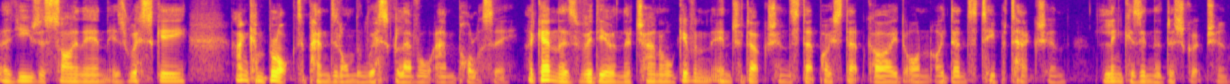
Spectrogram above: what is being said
a user sign-in is risky and can block depending on the risk level and policy. Again, there's a video in the channel giving an introduction step-by-step -step guide on identity protection. Link is in the description.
